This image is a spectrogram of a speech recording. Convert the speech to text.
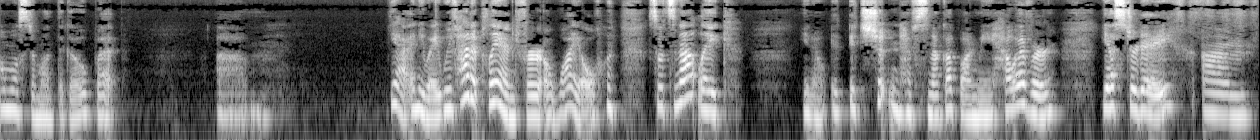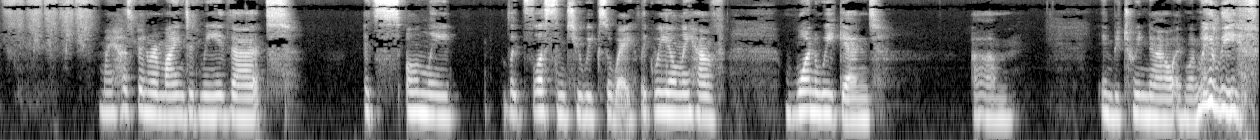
almost a month ago, but um, yeah, anyway, we've had it planned for a while. so it's not like, you know, it, it shouldn't have snuck up on me. However, yesterday, um, my husband reminded me that it's only, like, it's less than two weeks away. Like, we only have one weekend um, in between now and when we leave.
